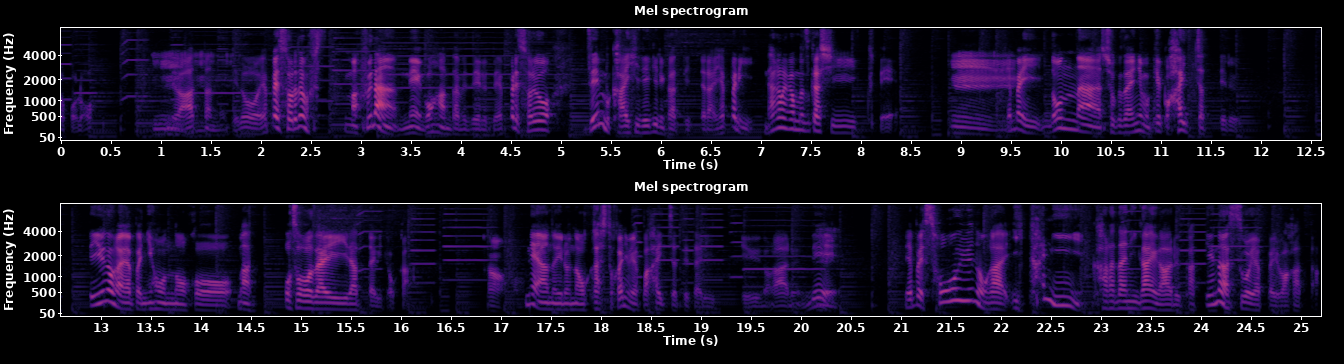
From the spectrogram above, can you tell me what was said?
ところではあったんだけど、やっぱりそれでもふ、まあ普段ねご飯食べてるとやっぱりそれを全部回避できるかって言ったらやっぱりなかなか難しくてうん。やっぱりどんな食材にも結構入っちゃってるっていうのがやっぱり日本のこう、まあ、お惣菜だったりとかあね、あのいろんなお菓子とかにもやっぱ入っちゃってたりっていうのがあるんで、やっぱりそういうのがいかに体に害があるかっていうのはすごいやっぱり分かった、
